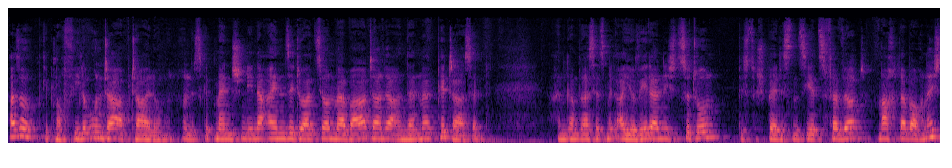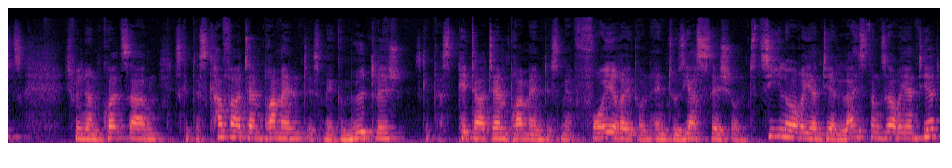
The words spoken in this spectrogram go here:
Also es gibt noch viele Unterabteilungen. Und es gibt Menschen, die in der einen Situation mehr Vata in der anderen mehr Pitta sind. Angenommen, du hast jetzt mit Ayurveda nichts zu tun, bist du spätestens jetzt verwirrt, macht aber auch nichts. Ich will nur kurz sagen, es gibt das Kapha-Temperament, ist mehr gemütlich, gibt das Pitta-Temperament, ist mehr feurig und enthusiastisch und zielorientiert, leistungsorientiert.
